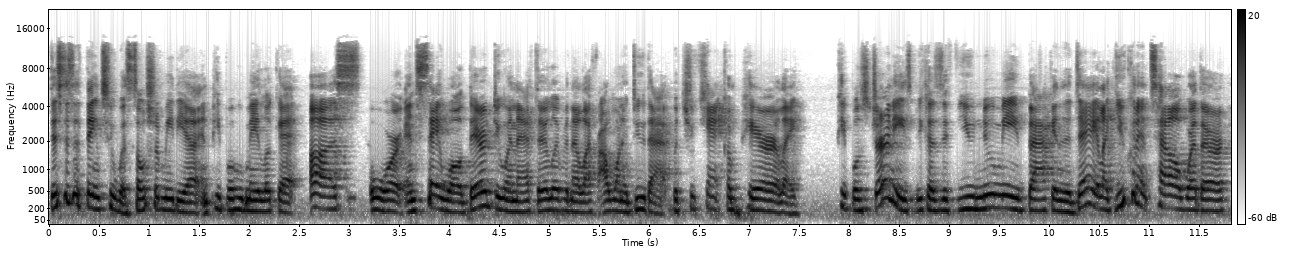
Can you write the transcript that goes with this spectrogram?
this is a thing too with social media and people who may look at us or and say, well, they're doing that, they're living their life. I want to do that. But you can't compare like people's journeys because if you knew me back in the day, like you couldn't tell whether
